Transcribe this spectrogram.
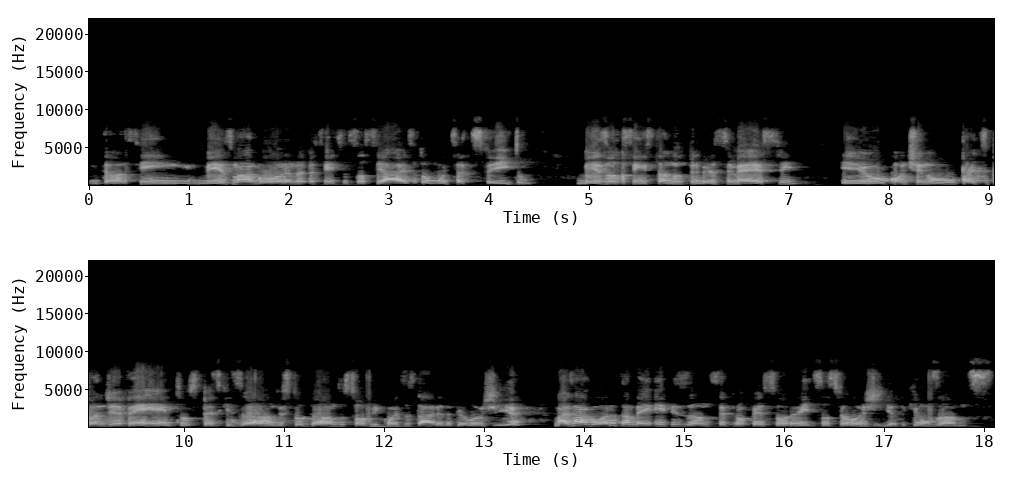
Então assim, mesmo agora nas ciências sociais, eu estou muito satisfeito, mesmo assim estando no primeiro semestre, eu continuo participando de eventos, pesquisando, estudando sobre coisas da área da biologia, mas agora também visando ser professora aí de sociologia daqui a uns anos.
